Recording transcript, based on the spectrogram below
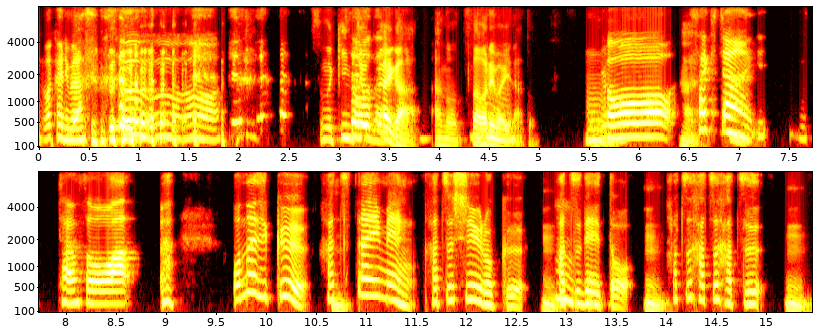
ん、わかります。うんうんうん。その緊張感が、あの伝わればいいなと。うんよーはいさきちゃん、い感想は？同じく、初対面、初収録、うん初デート、うん。初初初うん。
